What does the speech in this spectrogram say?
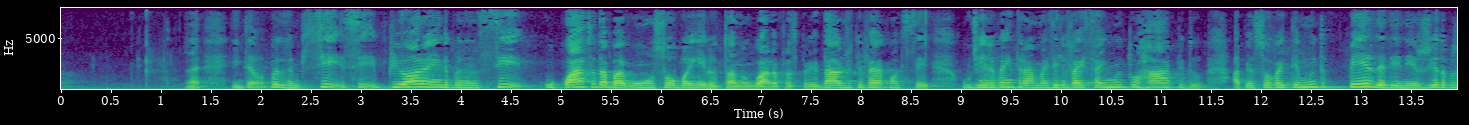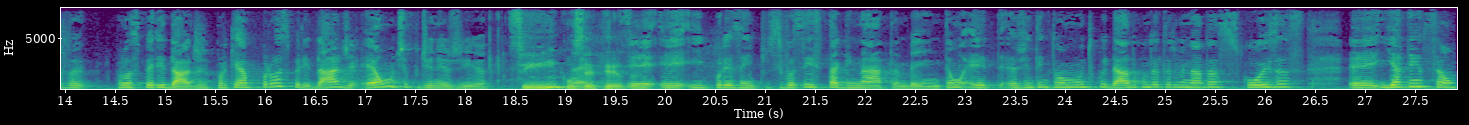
né? Então, por exemplo, se, se- pior ainda, por exemplo, se o quarto da bagunça ou o banheiro está no guarda prosperidade, o que vai acontecer? O dinheiro vai entrar, mas ele vai sair muito rápido. A pessoa vai ter muita perda de energia da prosper- prosperidade, porque a prosperidade é um tipo de energia. Sim, com né? certeza. É, é, e, por exemplo, se você estagnar também, então é, a gente tem que tomar muito cuidado com determinadas coisas é, e atenção.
